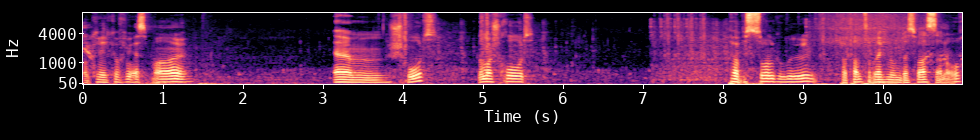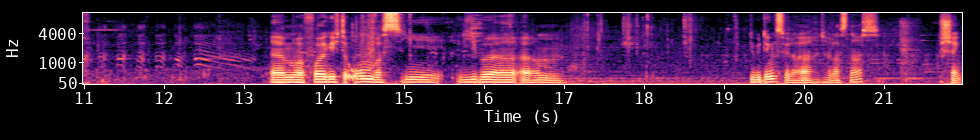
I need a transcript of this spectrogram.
Okay, ich kaufe mir erstmal ähm, Schrot. Nochmal Schrot. Ein paar Pistolenkugeln, ein paar Panzerbrechen und das war's dann auch. Ähm, aber vorher gehe ich da oben, was die liebe, ähm, liebe Dings wieder hinterlassen hat. Geschenk.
